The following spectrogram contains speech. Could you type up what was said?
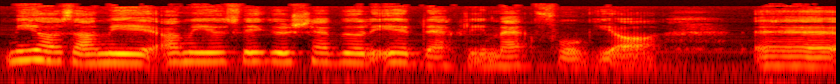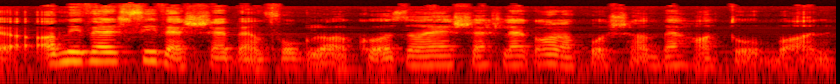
mi az, ami, ami őt végül ebből érdekli, megfogja, amivel szívesebben foglalkozna, esetleg alaposan, behatóbban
